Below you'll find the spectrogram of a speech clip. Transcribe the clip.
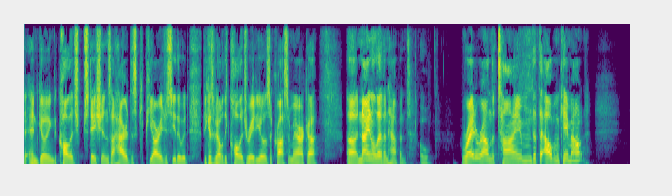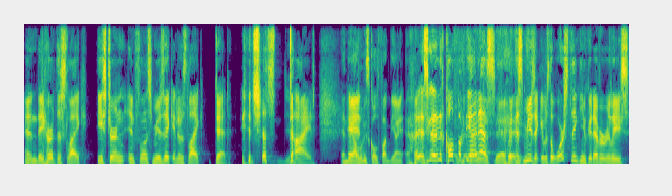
to, and going to college stations. I hired this PR agency that would, because we have all the college radios across America. Uh, 9-11 happened Oh. right around the time that the album came out. And they heard this like Eastern influenced music and it was like dead. It just died. And the album is called Fuck the I. It's, it's called Fuck the INS with this music. It was the worst thing you could ever release.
